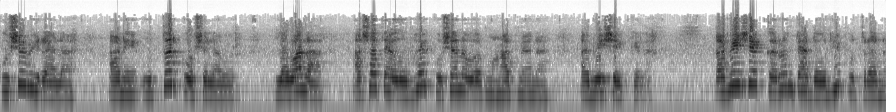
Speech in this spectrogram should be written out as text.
कुशवीराला आणि उत्तर कौशलावर लवाला असा त्या उभय कुशल व महात्म्यानं अभिषेक केला. अभिषेक करून त्या दोन्ही पुत्रांना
